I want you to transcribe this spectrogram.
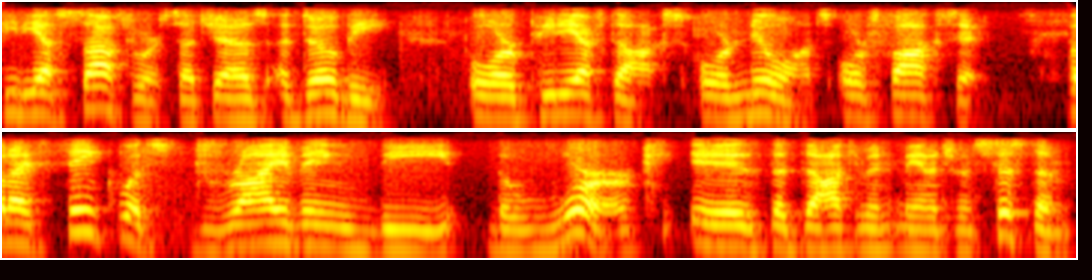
PDF software such as Adobe or PDF Docs or Nuance or Foxit. But I think what's driving the the work is the document management system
